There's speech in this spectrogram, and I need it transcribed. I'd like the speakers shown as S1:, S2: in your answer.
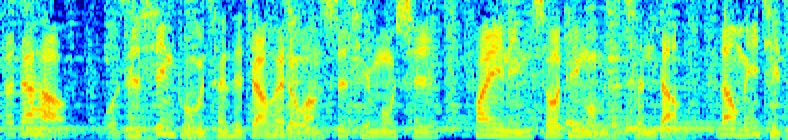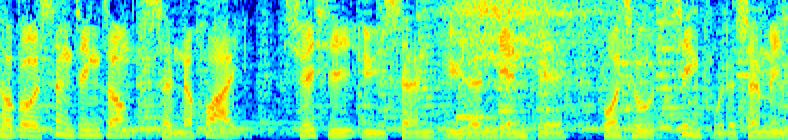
S1: 大家好，我是幸福城市教会的王世清牧师，欢迎您收听我们的晨祷。让我们一起透过圣经中神的话语，学习与神与人连结，活出幸福的生命。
